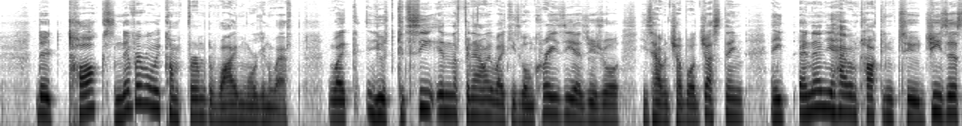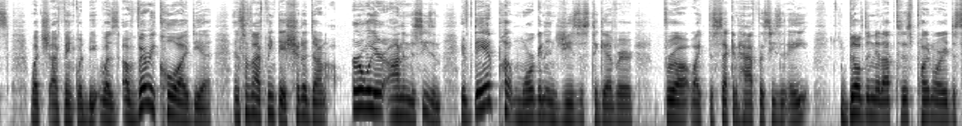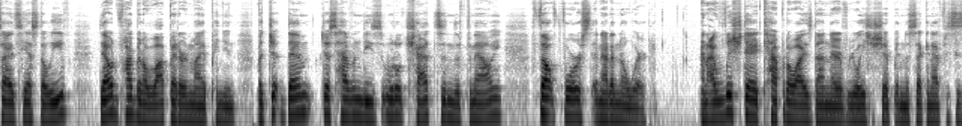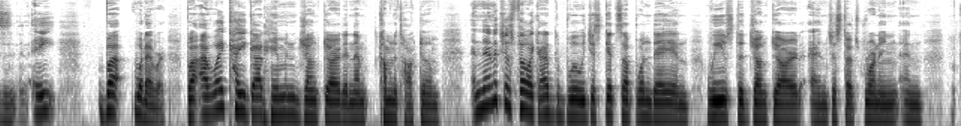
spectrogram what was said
the talks never really confirmed why Morgan left. Like you could see in the finale, like he's going crazy as usual. He's having trouble adjusting, and he, and then you have him talking to Jesus, which I think would be was a very cool idea, and something I think they should have done earlier on in the season. If they had put Morgan and Jesus together throughout like the second half of season eight, building it up to this point where he decides he has to leave, that would probably been a lot better in my opinion. But ju- them just having these little chats in the finale felt forced and out of nowhere. And I wish they had capitalized on their relationship in the second half of season eight but whatever. But I like how you got him in the junkyard and them coming to talk to him. And then it just felt like out of the blue, he just gets up one day and leaves the junkyard and just starts running and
